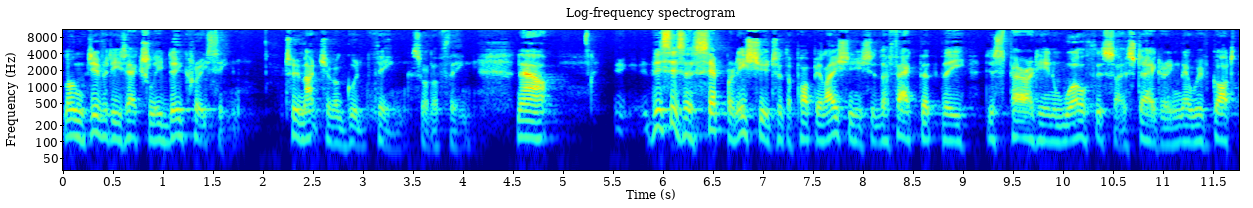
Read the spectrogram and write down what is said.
longevity is actually decreasing. Too much of a good thing, sort of thing. Now, this is a separate issue to the population issue, the fact that the disparity in wealth is so staggering. Now we've got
